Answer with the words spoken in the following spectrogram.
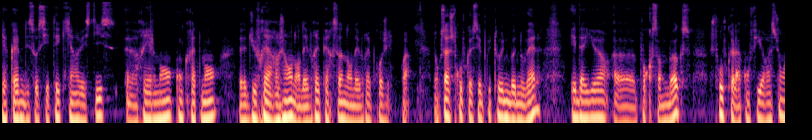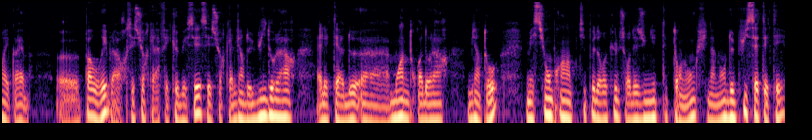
y a quand même des sociétés qui investissent euh, réellement, concrètement, euh, du vrai argent dans des vraies personnes, dans des vrais projets. Voilà. Donc ça, je trouve que c'est plutôt une bonne nouvelle. Et d'ailleurs, euh, pour Sandbox, je trouve que la configuration est quand même pas horrible. Alors c'est sûr qu'elle a fait que baisser, c'est sûr qu'elle vient de 8 dollars, elle était à, à moins de 3 dollars bientôt. Mais si on prend un petit peu de recul sur des unités de temps longues, finalement, depuis cet été,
